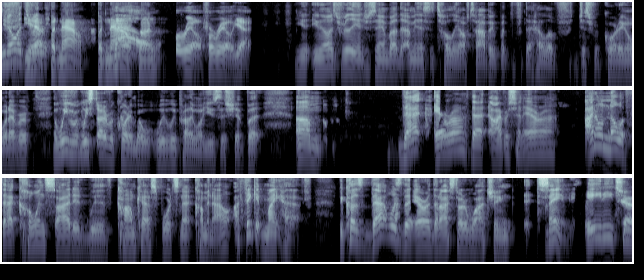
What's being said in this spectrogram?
You know what's yeah, really, but now, but now, Now. son, for real, for real, yeah. You you know what's really interesting about that? I mean, this is totally off topic, but for the hell of just recording or whatever. And we we started recording, but we, we probably won't use this shit. But um, that era, that Iverson era, I don't know if that coincided with Comcast Sportsnet coming out. I think it might have. Because that was the era that I started watching. eh, Same, eighty-two Yeah.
